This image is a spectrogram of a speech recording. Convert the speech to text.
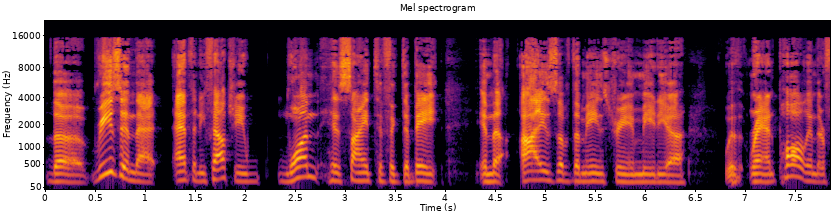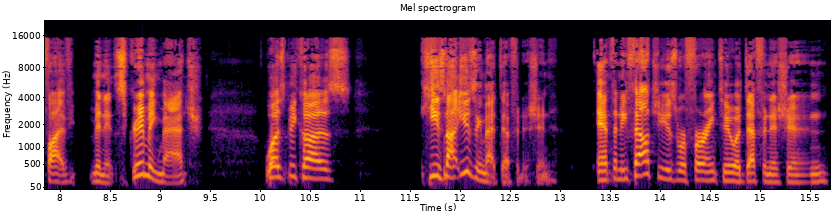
the reason that Anthony Fauci won his scientific debate in the eyes of the mainstream media with Rand Paul in their five minute screaming match was because he's not using that definition. Anthony Fauci is referring to a definition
